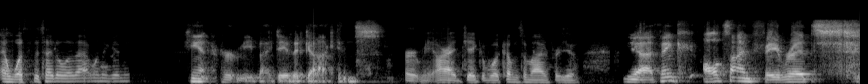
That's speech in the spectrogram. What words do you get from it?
And what's the title of that one again? Can't Hurt Me by David Goggins. Hurt Me. All right, Jacob, what comes to mind for you? Yeah, I think all-time favorites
